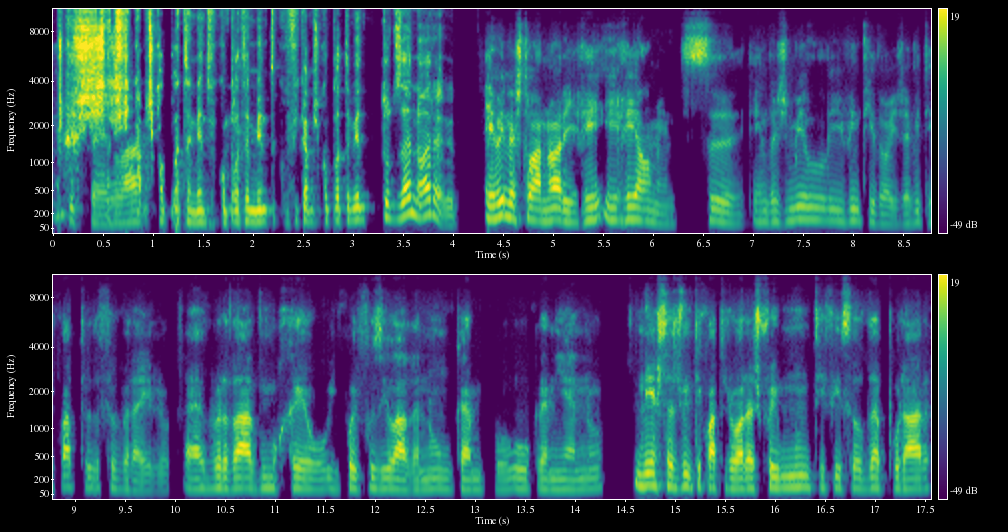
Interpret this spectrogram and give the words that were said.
Ficámos completamente, completamente, ficámos completamente todos à nora. Eu ainda estou à Nora e, e realmente, se em 2022, a 24 de fevereiro, a verdade morreu e foi fuzilada num campo ucraniano, nestas 24 horas foi muito difícil de apurar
